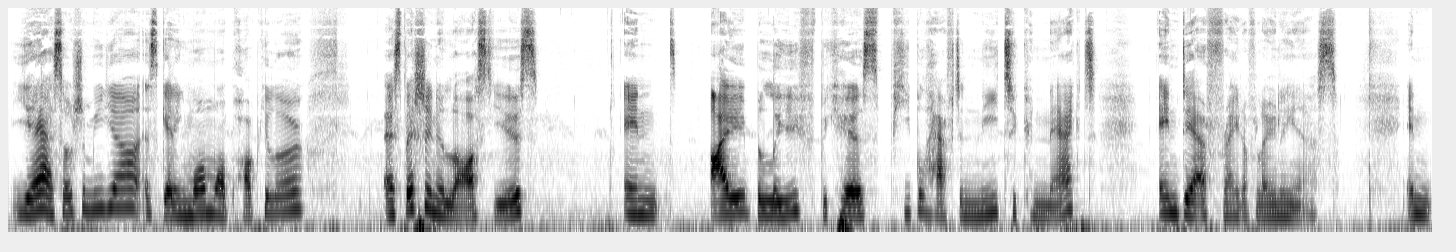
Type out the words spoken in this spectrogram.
yeah social media is getting more and more popular especially in the last years. And i believe because people have the need to connect and they're afraid of loneliness. And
